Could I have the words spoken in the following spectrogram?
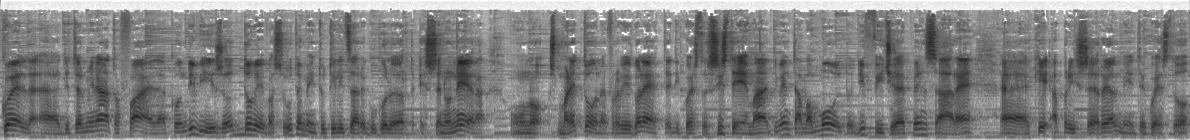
quel eh, determinato file condiviso doveva assolutamente utilizzare Google Earth e se non era uno smanettone fra virgolette di questo sistema diventava molto difficile pensare eh, che aprisse realmente questo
